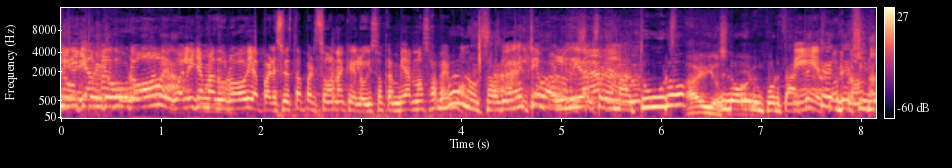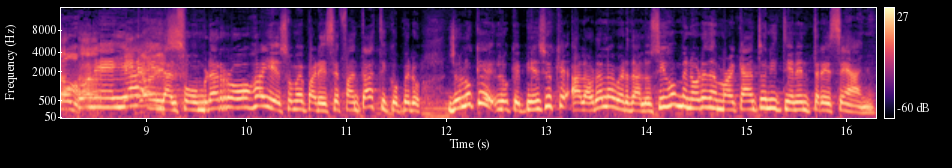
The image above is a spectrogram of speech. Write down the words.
igual ella pero- maduró, igual ella maduró y apareció esta persona que lo hizo cambiar, no sabemos. Bueno, Ah, sabemos el tiempo todavía prematuro. Ay, Dios lo, importante Sí, es es que muy desfiló pronto. con ella en la alfombra roja y eso me parece fantástico. Pero yo lo que, lo que pienso es que a la hora de la verdad, los hijos menores de Mark Anthony tienen 13 años,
